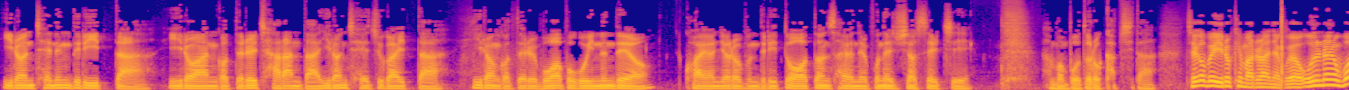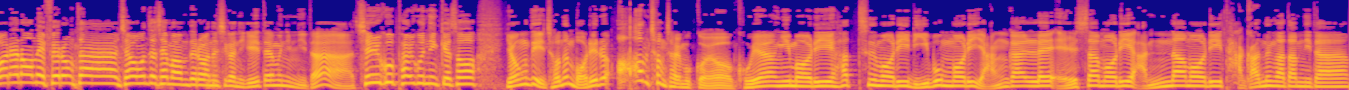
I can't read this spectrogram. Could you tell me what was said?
이런 재능들이 있다, 이러한 것들을 잘한다, 이런 재주가 있다, 이런 것들을 모아보고 있는데요. 과연 여러분들이 또 어떤 사연을 보내주셨을지 한번 보도록 합시다. 제가 왜 이렇게 말을 하냐고요? 오늘은 only be alone time! 저 혼자 제 마음대로 하는 시간이기 때문입니다. 7989님께서 영디, 저는 머리를 엄청 잘 묶어요. 고양이 머리, 하트 머리, 리본 머리, 양갈래, 엘사 머리, 안나 머리 다 가능하답니다.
